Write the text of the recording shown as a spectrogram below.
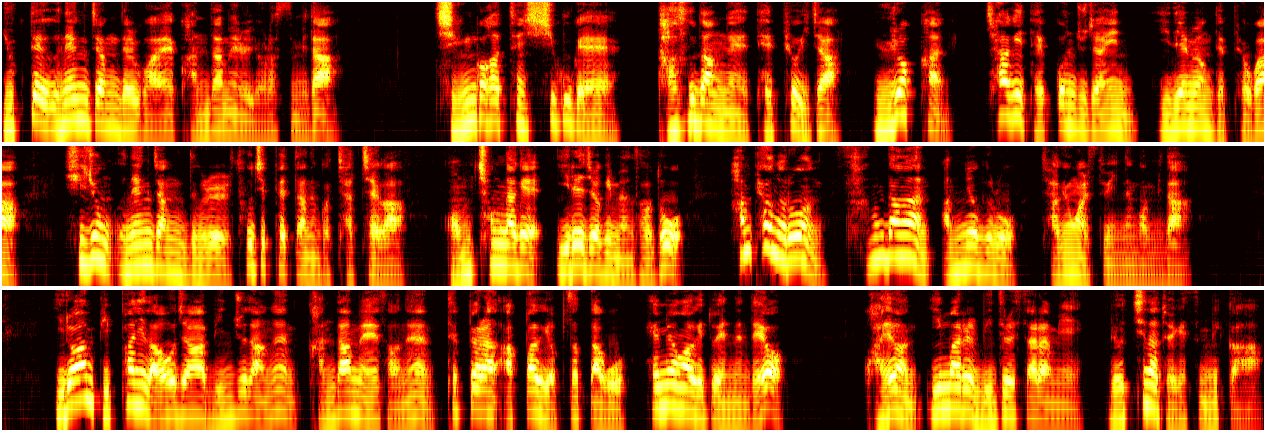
6대 은행장들과의 간담회를 열었습니다. 지금과 같은 시국에 다수당의 대표이자 유력한 차기 대권 주자인 이재명 대표가 시중 은행장들을 소집했다는 것 자체가 엄청나게 이례적이면서도 한편으론 상당한 압력으로 작용할 수 있는 겁니다. 이러한 비판이 나오자 민주당은 간담회에서는 특별한 압박이 없었다고 해명하기도 했는데요. 과연 이 말을 믿을 사람이 몇이나 되겠습니까?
